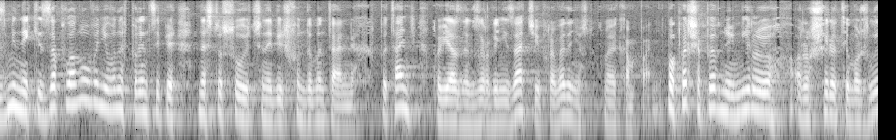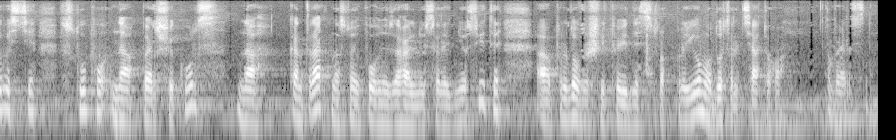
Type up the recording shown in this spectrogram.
Зміни, які заплановані, вони в принципі не стосуються найбільш фундаментальних питань, пов'язаних з організацією і проведенням вступної кампанії. По-перше, певною мірою розширити можливості вступу на перший курс на контракт на основі повної загальної середньої освіти, а продовживши відповідний строк прийому до 30 вересня.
